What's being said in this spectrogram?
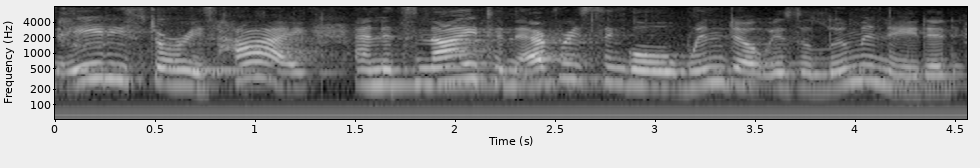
80 stories high, and it's night and every single window is illuminated,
